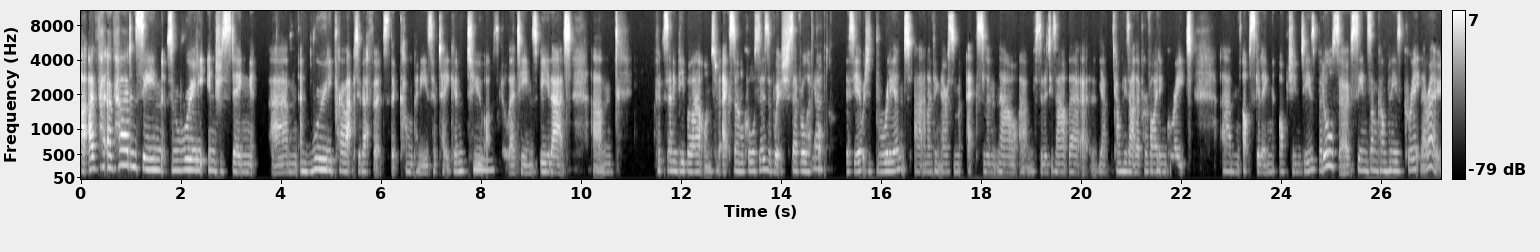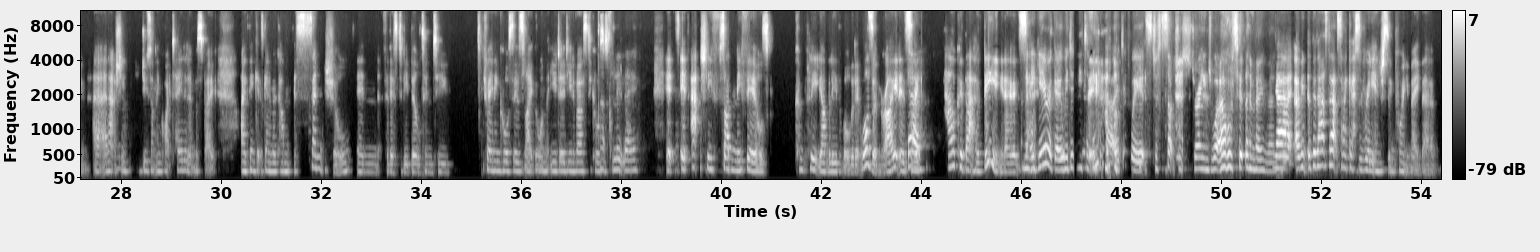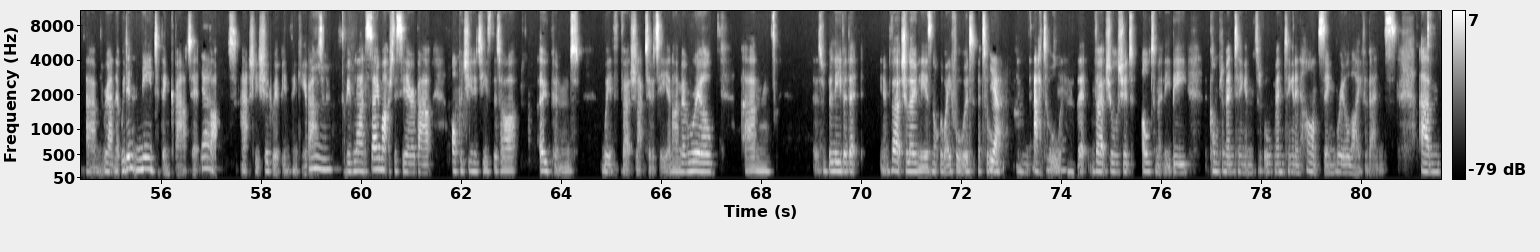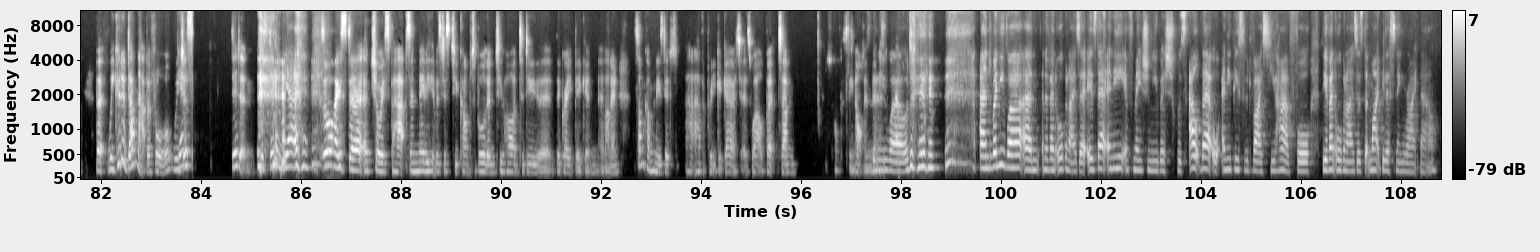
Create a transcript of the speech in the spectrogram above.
I've I've heard and seen some really interesting um, and really proactive efforts that companies have taken to mm. upskill their teams. Be that um, sending people out on sort of external courses, of which several have yeah. popped this year, which is brilliant. Uh, and I think there are some excellent now um, facilities out there, uh, yeah, companies out there providing great um, upskilling opportunities. But also, I've seen some companies create their own uh, and actually do something quite tailored and bespoke. I think it's going to become essential in for this to be built into training courses like the one that you did, university courses. Absolutely. It it actually suddenly feels completely unbelievable that it wasn't right. It's yeah. like how could that have been? You know, it's I mean, a year ago we didn't need to think about it, did we? It's just such a strange world at the moment. Yeah, I mean, but that's that's I guess a really interesting point you make there, um, Rhiannon, that we didn't need to think about it, yeah. but actually should we have been thinking about mm. it? We've learned so much this year about opportunities that are opened with virtual activity, and I'm a real um, believer that you know virtual only is not the way forward at all. Yeah um, at all. That virtual should ultimately be complementing and sort of augmenting and enhancing real life events. Um, but we could have done that before. We just didn't. Didn't, yeah. it's almost a, a, choice, perhaps, and maybe it was just too comfortable and too hard to do the the great big and, and unknown. Some companies did have a pretty good go at it as well, but um, obviously not in the new world. and when you were um, an event organizer, is there any information you wish was out there or any piece of advice you have for the event organizers that might be listening right now?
